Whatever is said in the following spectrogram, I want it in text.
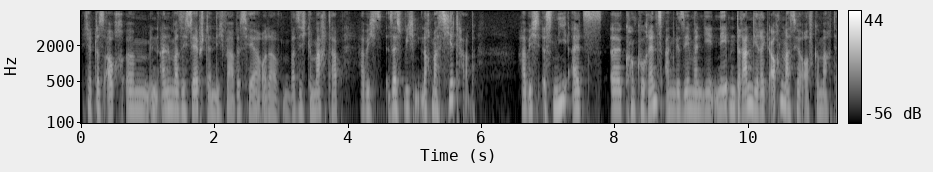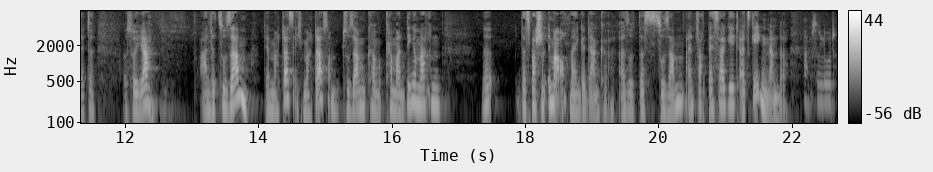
Ich habe das auch ähm, in allem, was ich selbstständig war bisher oder was ich gemacht habe, habe ich, selbst wie ich noch massiert habe, habe ich es nie als äh, Konkurrenz angesehen, wenn die nebendran direkt auch ein Masseur aufgemacht hätte. Also ja, alle zusammen. Der macht das, ich mache das und zusammen kann, kann man Dinge machen. Ne? Das war schon immer auch mein Gedanke. Also, dass zusammen einfach besser geht als gegeneinander. Absolut.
